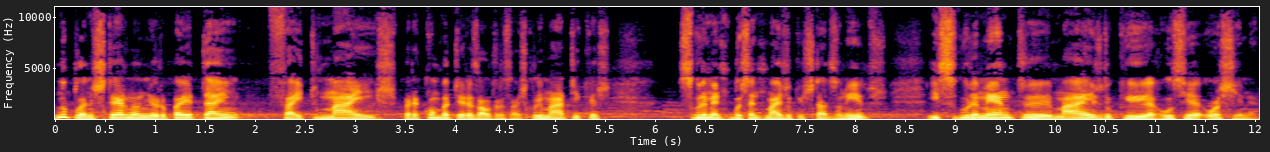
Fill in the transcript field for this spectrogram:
No plano externo, a União Europeia tem feito mais para combater as alterações climáticas, seguramente bastante mais do que os Estados Unidos e seguramente mais do que a Rússia ou a China.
